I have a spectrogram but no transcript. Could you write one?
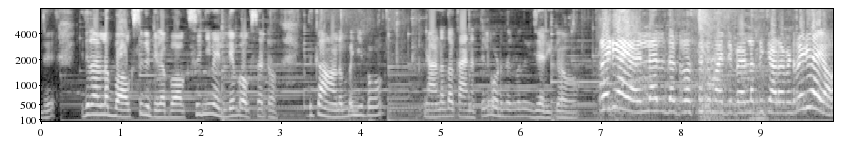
ഉണ്ട്. ഇതിലുള്ള ബോക്സ് കിട്ടിയില്ല. ബോക്സ് ഇനി വലിയ ബോക്സ് കേട്ടോ ഇത് കാണുമ്പോൾ ഇനിയിപ്പോൾ ഞാനതോ കനത്തിൽ കൊടുത്തിട്ടുണ്ടെന്ന് വിചാരിക്കാവോ റെഡി ആയോ? എല്ലാവരും ഡ്രസ്സൊക്കെ മാറ്റി വെള്ളത്തിൽ ചാടാൻ വേണ്ടി. റെഡിയായോ ആയോ?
